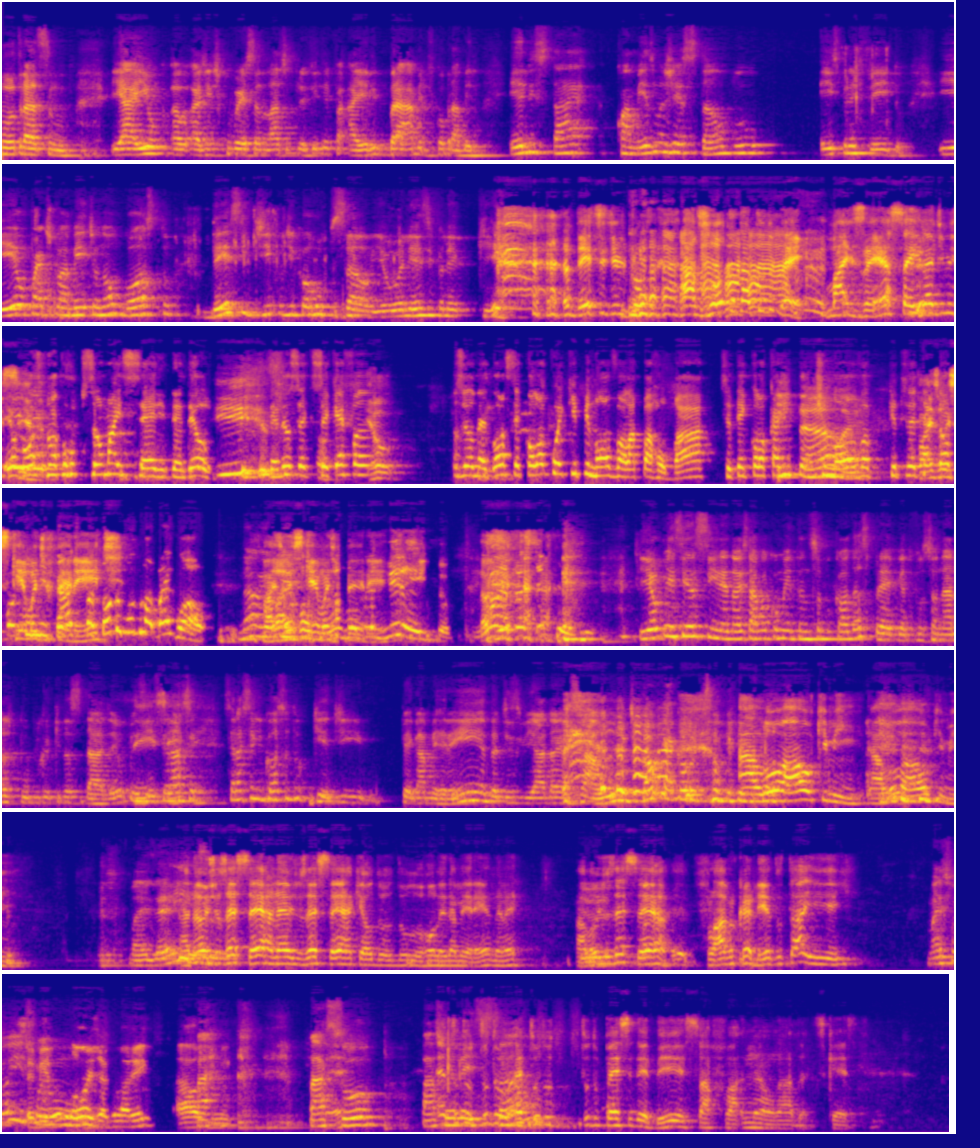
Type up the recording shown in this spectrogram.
Com outro assunto. E aí o- a, a gente conversando lá sobre o prefeito, aí ele brabo, ele ficou brabo. Ele, ele está com a mesma gestão do ex-prefeito. E eu, particularmente, eu não gosto desse tipo de corrupção. E eu olhei assim e falei, que? Desse tipo de coisa. As outras tá tudo bem. Mas essa é Eu gosto de inadmissível. uma corrupção mais séria, entendeu? Isso! Entendeu? Você, você quer fazer Eu, fazer o negócio, você coloca uma equipe nova lá para roubar, você tem que colocar então, equipe nova, é. porque você faz tem que um esquema diferente para todo mundo roubar igual. Não, faz um esquema diferente. Direito. Não é para ser E eu pensei assim, né? Nós estávamos comentando sobre o caso das prévias, dos funcionários públicos aqui da cidade. Aí eu pensei, sim, será, sim, se, será se ele gosta do quê? De pegar merenda, desviar da saúde? Qual que é a corrupção que ele Alô, Alckmin! Alô, Alckmin! Mas é isso. Ah, não, José Serra, né? O José Serra, que é o do, do rolê da merenda, né? Alô, José Serra. Flávio Canedo tá aí, hein? Mas foi isso. Você foi um... longe agora, hein? Alckmin. Passou. É. Passou é tudo, tudo, é tudo, tudo PSDB, safado. Não, nada, esquece.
